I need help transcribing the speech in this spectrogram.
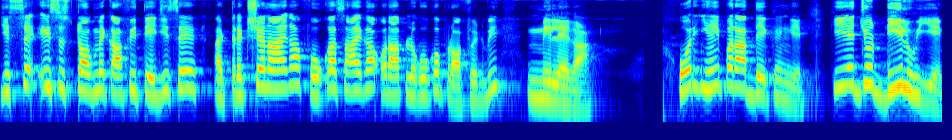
जिससे इस स्टॉक में काफ़ी तेज़ी से अट्रैक्शन आएगा, फोकस आएगा और आप लोगों को प्रॉफिट भी मिलेगा। और यहीं पर आप देखेंगे कि ये जो डील हुई है,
